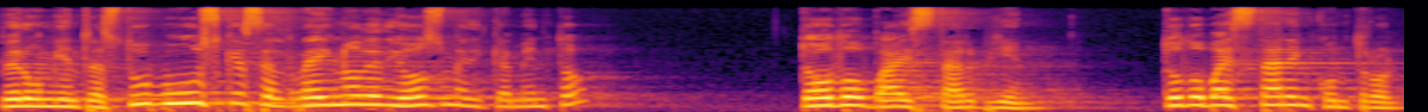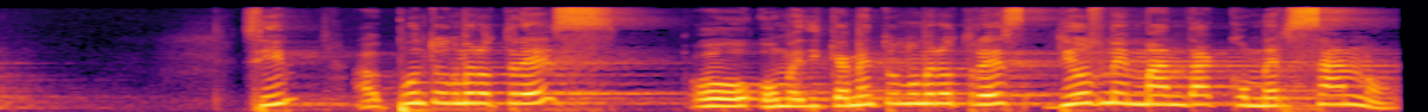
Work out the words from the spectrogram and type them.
pero mientras tú busques el reino de Dios, medicamento, todo va a estar bien, todo va a estar en control. ¿Sí? Punto número tres, o, medicamento número tres, Dios me manda comer sano.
